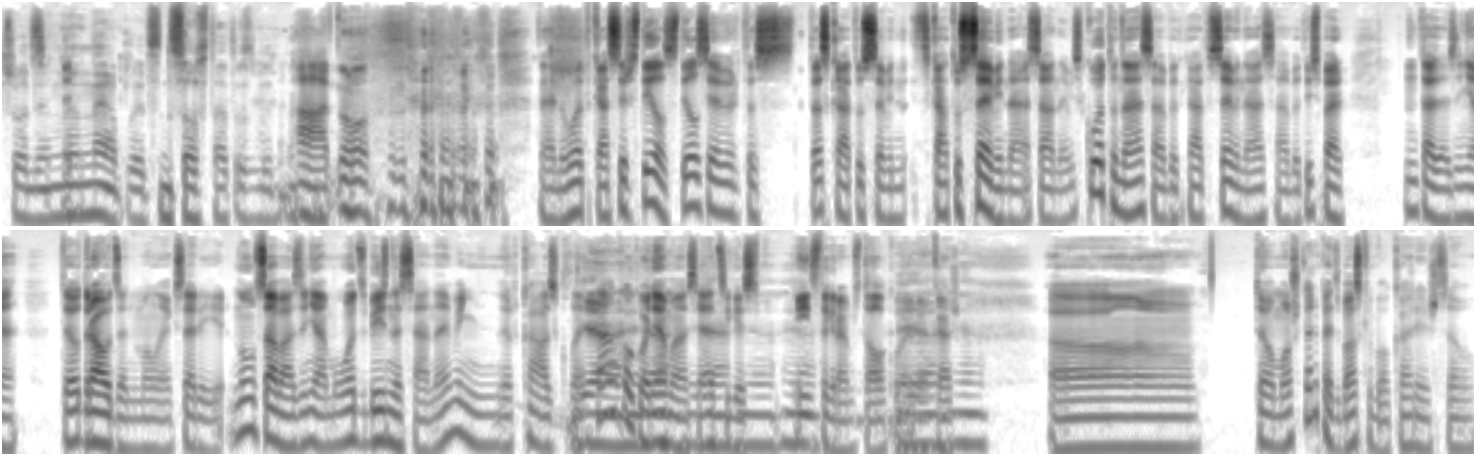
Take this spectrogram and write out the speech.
Šodien nu, neapliecinu savu statusu. Bet, nu. À, nu, Nē, nu, ot, kas ir stils? Stils jau ir tas, tas kā, tu sevi, kā tu sevi nesā. Nevis ko tu nesā, bet kā tu sevi nesā. Bet vispār nu, tādā ziņā. Tev draudzene, man liekas, arī ir. Nu, savā ziņā modes biznesā, ne? Viņi ir kāzu klētām kaut ko jā, ņemās, jā, jā, cik es jā, jā. Instagram stalkoju vienkārši. Uh, tev moškar pēc basketbola karjeras savu,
